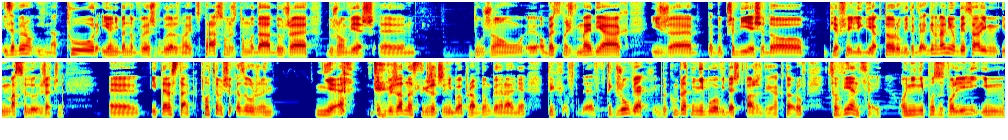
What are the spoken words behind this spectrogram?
i zabiorą ich na tour i oni będą, wiesz, w ogóle rozmawiać z prasą, że to mu da duże, dużą, wiesz, dużą y, obecność w mediach i że jakby przebije się do pierwszej ligi aktorów i tak dalej. Generalnie obiecali im masę rzeczy. Yy, I teraz tak, potem się okazało, że nie, jakby żadna z tych rzeczy nie była prawdą generalnie. Tych, w, w, tych żółwiach jakby kompletnie nie było widać twarzy tych aktorów. Co więcej, oni nie pozwolili im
